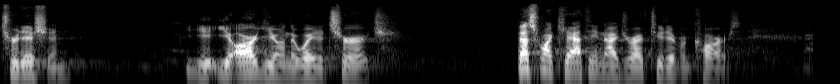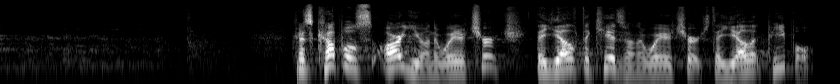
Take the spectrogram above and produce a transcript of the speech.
tradition. You, you, argue on the way to church. That's why Kathy and I drive two different cars. Because couples argue on the way to church. They yell at the kids on the way to church. They yell at people,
